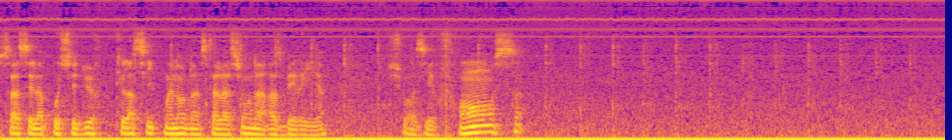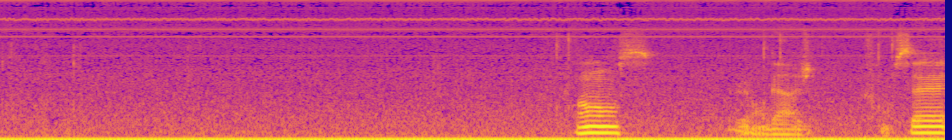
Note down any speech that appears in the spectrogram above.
ça c'est la procédure classique maintenant d'installation d'un Raspberry. Hein. Choisir France. France, langage français,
